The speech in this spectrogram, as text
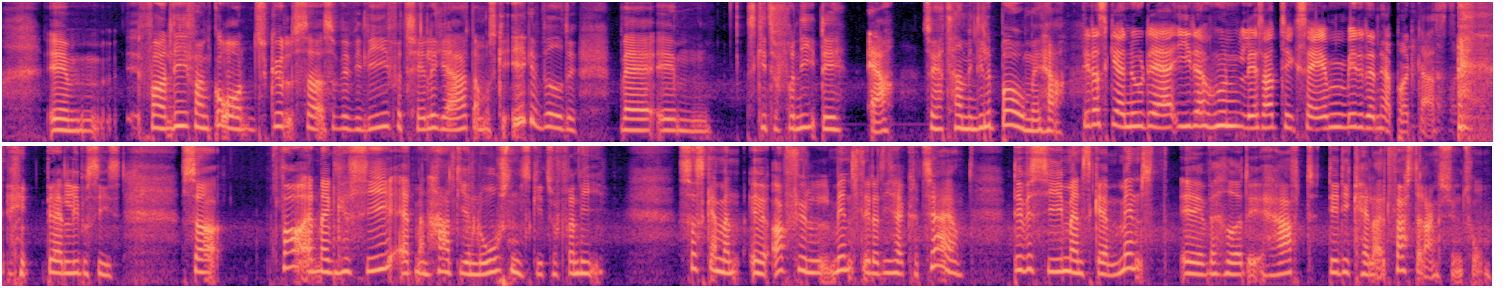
øhm, for lige for en god ordens skyld, så, så vil vi lige fortælle jer, der måske ikke ved det, hvad øhm, skizofreni det er. Så jeg har taget min lille bog med her. Det, der sker nu, det er, Ida, hun læser op til eksamen midt i den her podcast. det er det lige præcis. Så for at man kan sige, at man har diagnosen skizofreni, så skal man øh, opfylde mindst et af de her kriterier. Det vil sige, at man skal mindst øh, hvad hedder det, have haft det, de kalder et førsterangssymptom.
